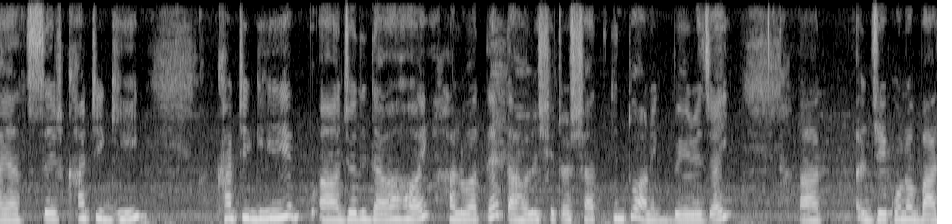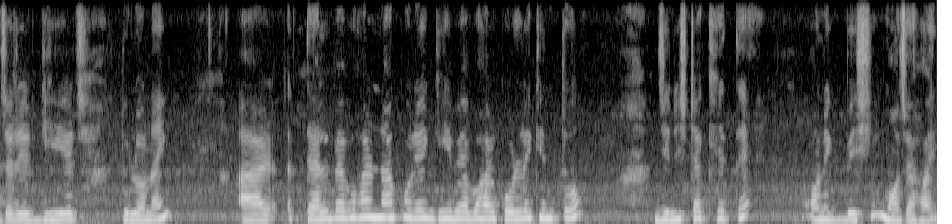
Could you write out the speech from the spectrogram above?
আয়াতসের খাঁটি ঘি। খাঁটি ঘি যদি দেওয়া হয় হালুয়াতে, তাহলে সেটার স্বাদ কিন্তু অনেক বেড়ে যায়। যে কোনো বাজারের ঘিয়ের তুলনায়। আর তেল ব্যবহার না করে ঘি ব্যবহার করলে কিন্তু জিনিসটা খেতে অনেক বেশি মজা হয়।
